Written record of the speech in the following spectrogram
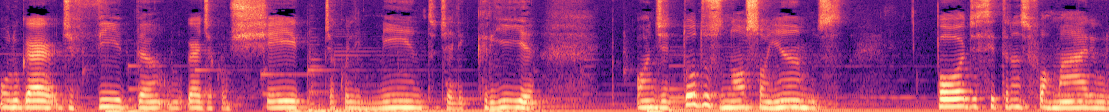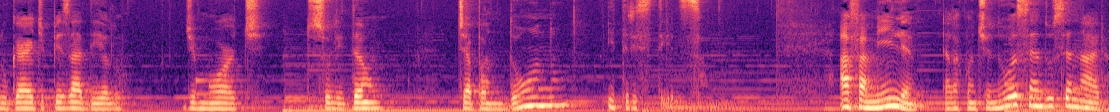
um lugar de vida, um lugar de aconchego, de acolhimento, de alegria, onde todos nós sonhamos, pode se transformar em um lugar de pesadelo, de morte, de solidão, de abandono e tristeza. A família, ela continua sendo o cenário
